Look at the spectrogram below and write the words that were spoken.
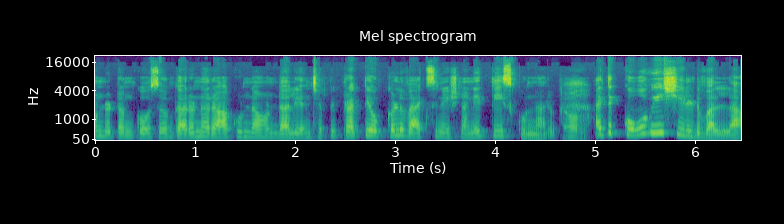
ఉండటం కోసం కరోనా రాకుండా ఉండాలి అని చెప్పి ప్రతి ఒక్కళ్ళు వ్యాక్సినేషన్ అనేది తీసుకున్నారు. అయితే కోవిషీల్డ్ వల్ల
